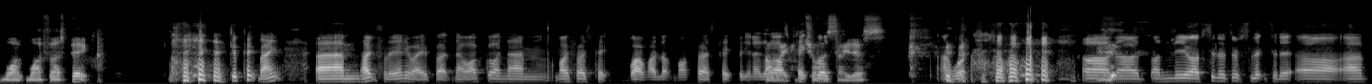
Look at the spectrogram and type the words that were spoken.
my, my first pick. Good pick, mate. Um, hopefully, anyway. But no, I've gone um, my first pick. Well, I not my first pick, but you know the last pick was. say this. oh no! I knew. I've seen. I just looked at it. Uh, um,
